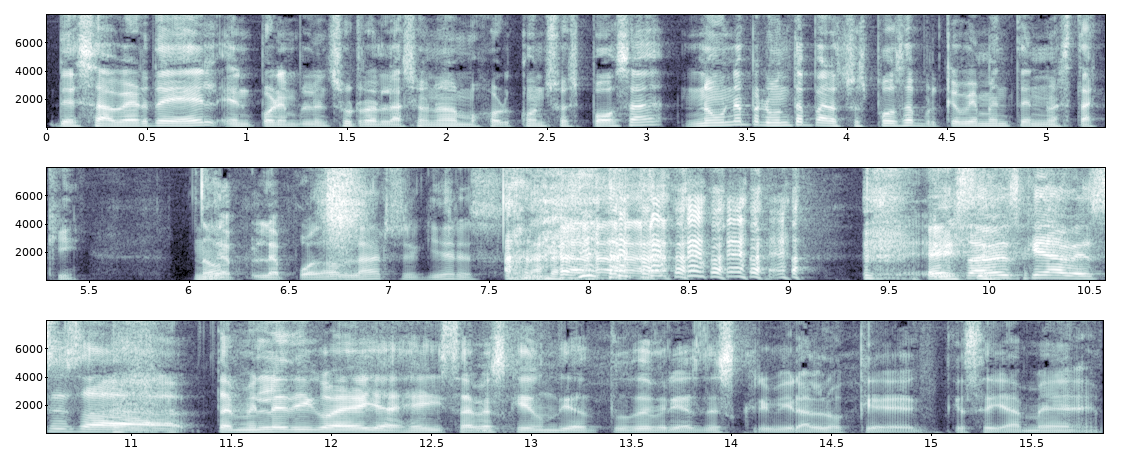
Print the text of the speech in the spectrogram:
de saber de él, en, por ejemplo, en su relación a lo mejor con su esposa? No una pregunta para su esposa porque obviamente no está aquí. ¿no? Le, le puedo hablar si quieres. Hey, ¿Sabes qué? A veces ah, también le digo a ella, hey, ¿sabes qué? Un día tú deberías de escribir algo que, que se llame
